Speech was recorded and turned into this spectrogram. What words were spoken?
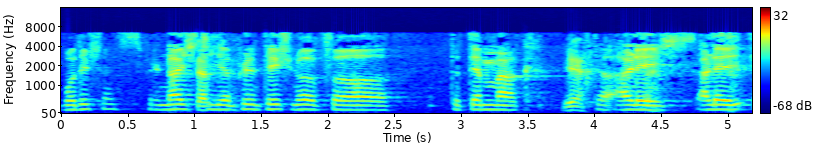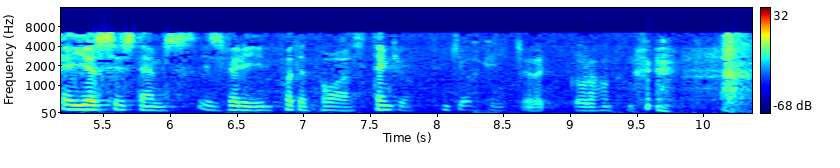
Moderations, very nice the presentation of uh, the Denmark, Yeah. the RAS systems is very important for us. Thank you. Thank you. Okay. Go down?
